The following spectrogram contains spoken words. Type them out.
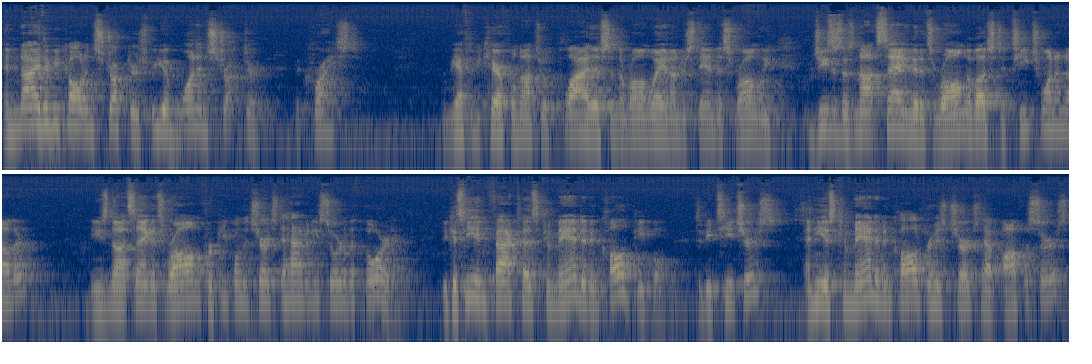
And neither be called instructors, for you have one instructor, the Christ. And we have to be careful not to apply this in the wrong way and understand this wrongly. Jesus is not saying that it's wrong of us to teach one another. He's not saying it's wrong for people in the church to have any sort of authority. Because he, in fact, has commanded and called people to be teachers, and he has commanded and called for his church to have officers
